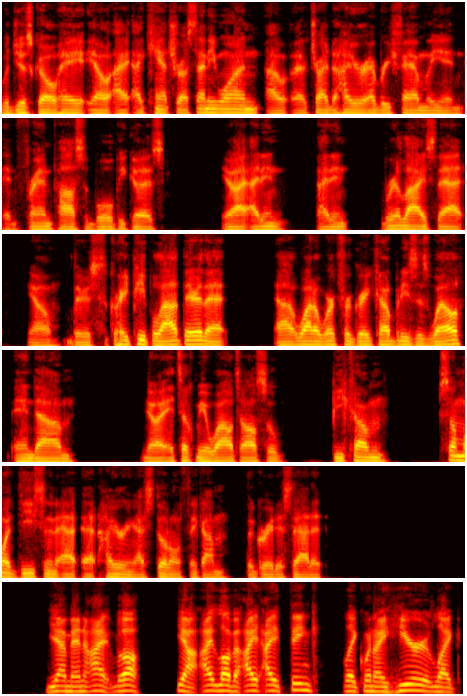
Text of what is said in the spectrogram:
would just go, hey, you know, I, I can't trust anyone. I, I tried to hire every family and, and friend possible because, you know, I, I didn't I didn't realize that you know there's great people out there that uh, want to work for great companies as well. And um, you know, it took me a while to also become somewhat decent at at hiring. I still don't think I'm the greatest at it. Yeah, man. I well, yeah, I love it. I I think like when I hear like,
